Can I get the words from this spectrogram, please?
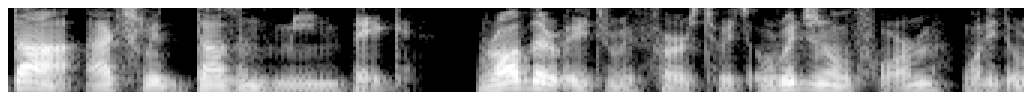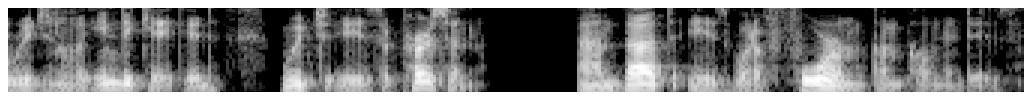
da actually doesn't mean big. Rather, it refers to its original form, what it originally indicated, which is a person. And that is what a form component is.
